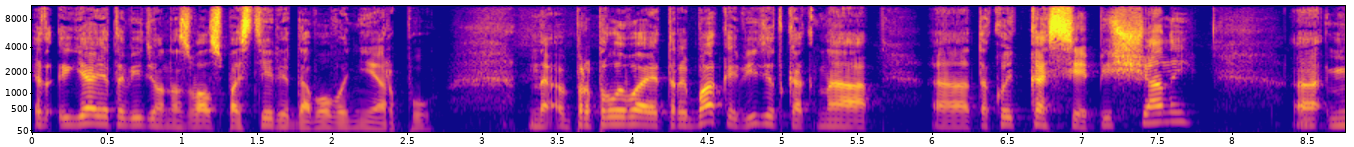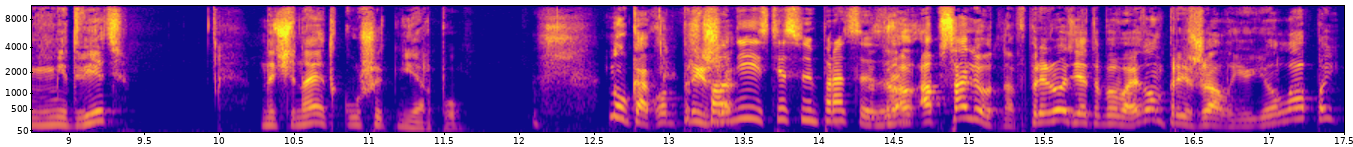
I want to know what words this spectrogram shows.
Это, я это видео назвал «Спасти рядового нерпу». Проплывает рыбак и видит, как на э, такой косе песчаной э, медведь начинает кушать нерпу. Ну как, он прижал... Вполне естественный процесс, да? Абсолютно. В природе это бывает. Он прижал ее лапой,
